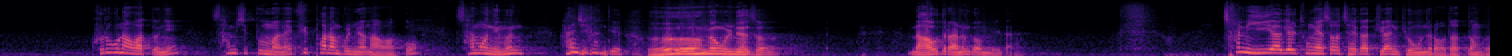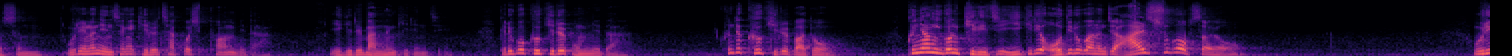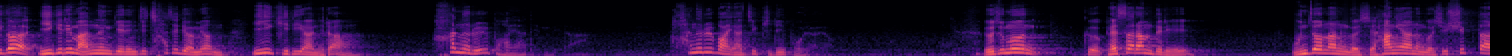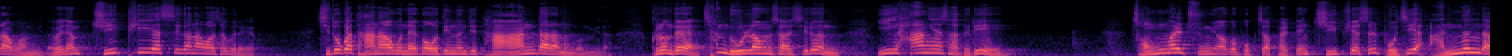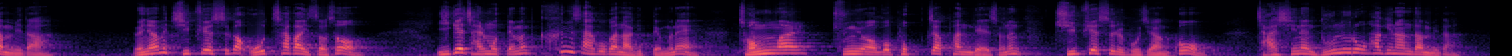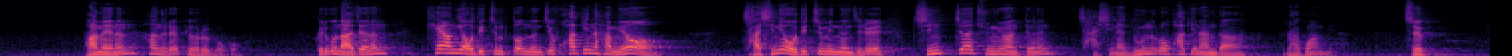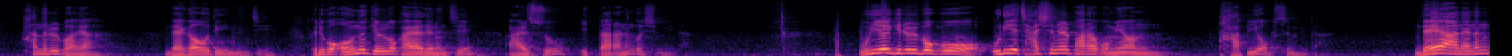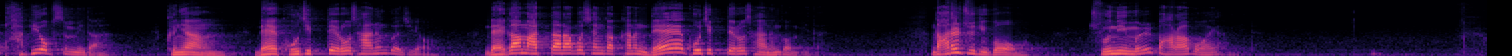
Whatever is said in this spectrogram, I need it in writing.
그러고 나왔더니 30분 만에 휘파람 불며 나왔고 사모님은 한 시간 뒤에 엉엉 울면서 나오더라는 겁니다. 참 이 이야기를 통해서 제가 귀한 교훈을 얻었던 것은 우리는 인생의 길을 찾고 싶어 합니다. 이 길이 맞는 길인지. 그리고 그 길을 봅니다. 근데 그 길을 봐도 그냥 이건 길이지 이 길이 어디로 가는지 알 수가 없어요. 우리가 이 길이 맞는 길인지 찾으려면 이 길이 아니라 하늘을 봐야 됩니다. 하늘을 봐야지 길이 보여요. 요즘은 그 뱃사람들이 운전하는 것이, 항해하는 것이 쉽다라고 합니다. 왜냐하면 GPS가 나와서 그래요. 지도가 다 나오고 내가 어디 있는지 다 안다라는 겁니다. 그런데 참 놀라운 사실은 이 항해사들이 정말 중요하고 복잡할 땐 GPS를 보지 않는답니다. 왜냐하면 GPS가 오차가 있어서 이게 잘못되면 큰 사고가 나기 때문에 정말 중요하고 복잡한 데에서는 GPS를 보지 않고 자신의 눈으로 확인한답니다. 밤에는 하늘의 별을 보고 그리고 낮에는 태양이 어디쯤 떴는지 확인하며 자신이 어디쯤 있는지를 진짜 중요한 때는 자신의 눈으로 확인한다라고 합니다. 즉 하늘을 봐야 내가 어디 있는지 그리고 어느 길로 가야 되는지 알 수 있다라는 것입니다. 우리의 길을 보고 우리의 자신을 바라보면 답이 없습니다. 내 안에는 답이 없습니다. 그냥 내 고집대로 사는 거지요. 내가 맞다라고 생각하는 내 고집대로 사는 겁니다. 나를 죽이고 주님을 바라보아야 합니다.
